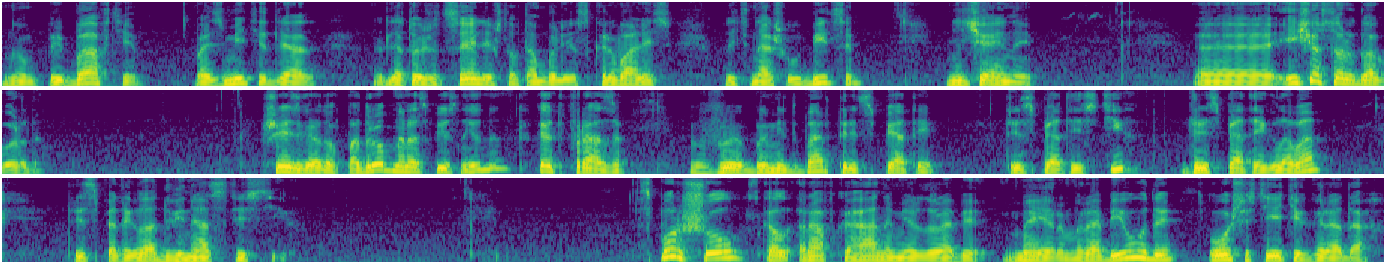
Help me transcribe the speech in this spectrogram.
ну, прибавьте, возьмите для, для той же цели, чтобы там были, скрывались вот эти наши убийцы – нечаянный. Э, еще 42 города. Шесть городов подробно расписаны. Ну, какая-то фраза в Бамидбар, 35, 35 стих, 35 глава, 35 глава, 12 стих. Спор шел, сказал Рав Кагана между Раби Мейером и Раби Иуды о шести этих городах.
